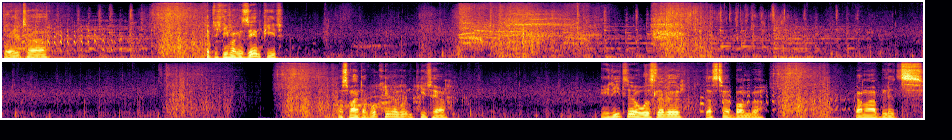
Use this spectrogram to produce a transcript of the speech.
Delta. Ich hab dich nicht mal gesehen, Pete. Was meint er? Wo kriegen wir guten Pete her? Elite, hohes Level, das wäre Bombe. Gamma Blitz.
